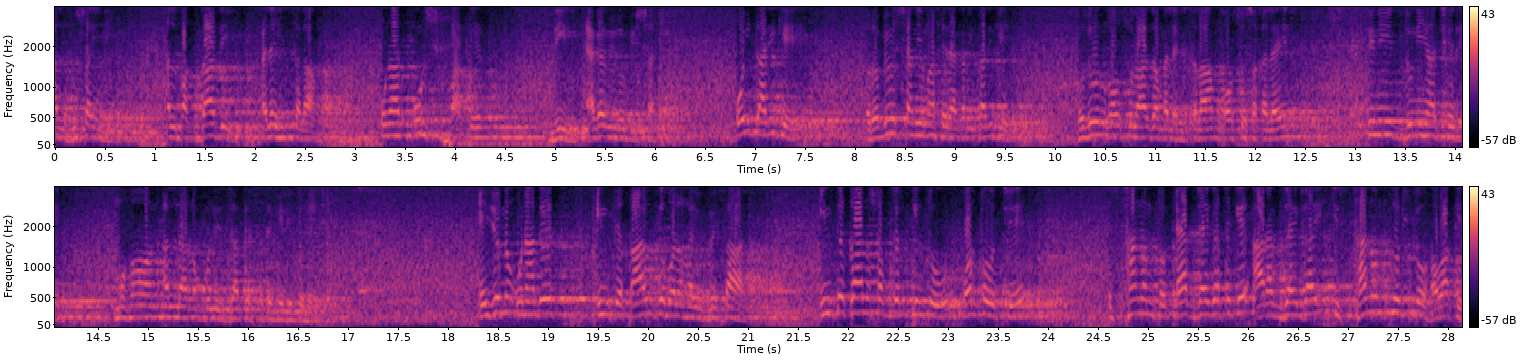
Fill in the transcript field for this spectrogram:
আল হুসাইনি আল বাগদাদি আলহিসাম ওনার উর্স পাকের দিন, এগারোই রবি সানি ওই তারিখে রবিউস সানি মাসের এগারোই তারিখে, হুজুর গৌসুল আজম আলহিসাম গৌসুল সাকালাইন, তিনি দুনিয়া ছেড়ে মহান আল্লাহ রব্বুল ইজাতের সাথে মিলিত হয়েছেন। এই জন্য ওনাদের ইন্তেকালকে বলা হয় বেসাল ইন্তেকাল শব্দের কিন্তু অর্থ হচ্ছে স্থানান্তর, এক জায়গা থেকে আর জায়গায় স্থানান্তরিত হওয়াকে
